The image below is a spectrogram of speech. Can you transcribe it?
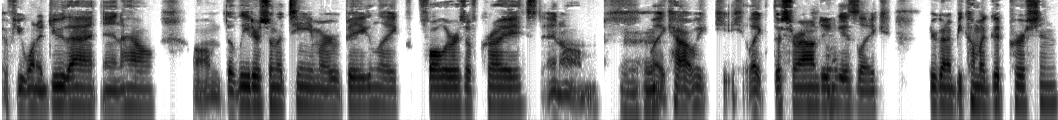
if you want to do that, and how um, the leaders on the team are big like followers of Christ, and um, mm-hmm. like how he, like the surrounding is like you're gonna become a good person,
